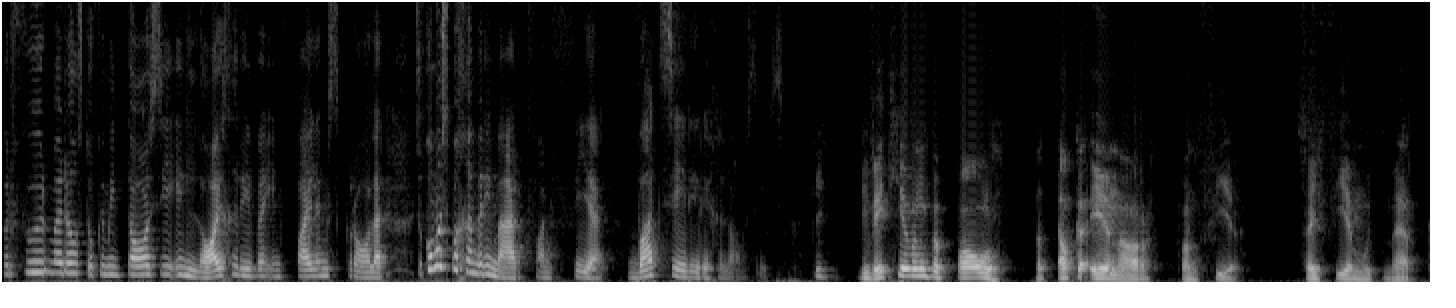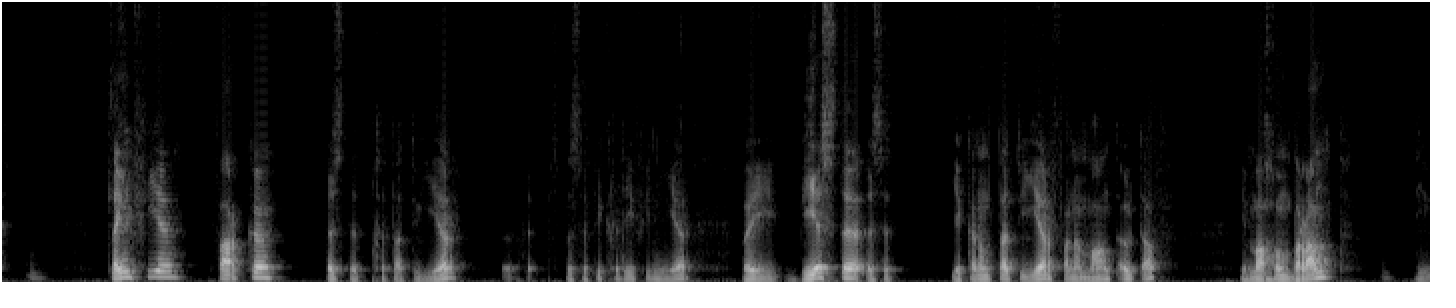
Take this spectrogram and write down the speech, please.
vervoermiddels, dokumentasie en laaigeriewe en veilingskrale. So kom ons begin by die merk van vee. Wat sê die regulasies? Die wetgewing bepaal dat elke eienaar van vee sy vee moet merk. Kleinvee, varke, is dit getatoeëer spesifiek gedefinieer. By beeste is dit jy kan hom tatoeëer van 'n maand oud af. Jy mag hom brand die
